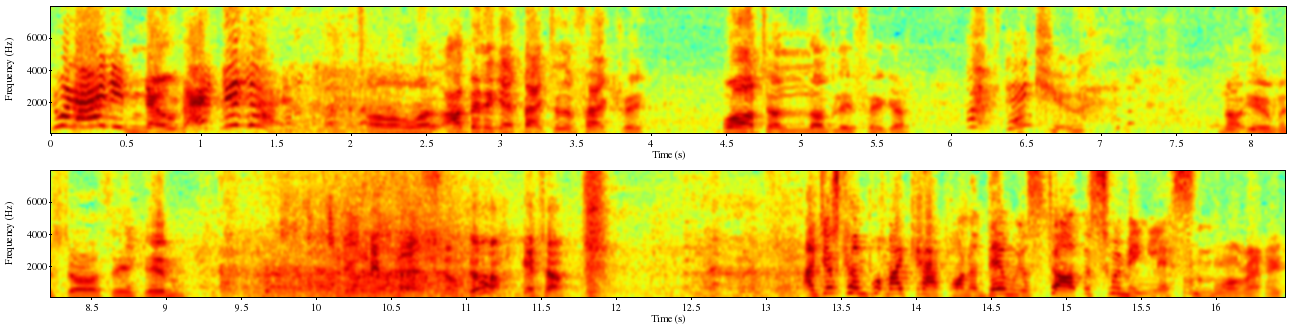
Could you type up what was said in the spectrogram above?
Well, I didn't know that, did I? Oh, well, I better get back to the factory. What a lovely figure. Oh, thank you. Not you, Miss Dorothy, him. Don't be personal. Go on, get up. I'll just go and put my cap on and then we'll start the swimming lesson. All right.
